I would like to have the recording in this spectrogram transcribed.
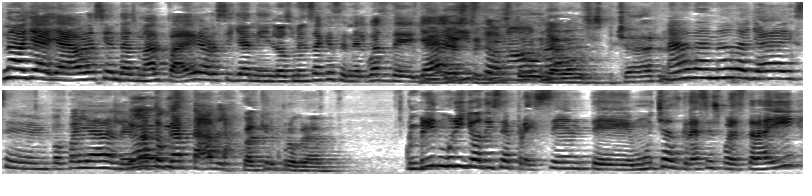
No, ya, ya, ahora sí andas mal, pa, ¿eh? Ahora sí ya ni los mensajes en el WhatsApp de ya, ya listo, estoy listo, ¿no? Ya nada. vamos a escuchar. Nada, nada, ya ese, mi papá ya le Ya, va a tocar tabla. Cualquier programa. Brit Murillo dice presente. Muchas gracias por estar ahí.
